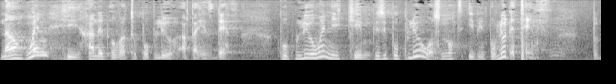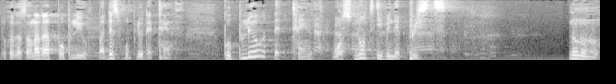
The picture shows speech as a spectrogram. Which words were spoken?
Now, when he handed over to Pope Leo after his death, Pope Leo, when he came, you see, Pope Leo was not even, Pope Leo the 10th, because there's another Pope Leo, but this Pope Leo the 10th. Pope Leo the 10th was not even a priest. No, no, no.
